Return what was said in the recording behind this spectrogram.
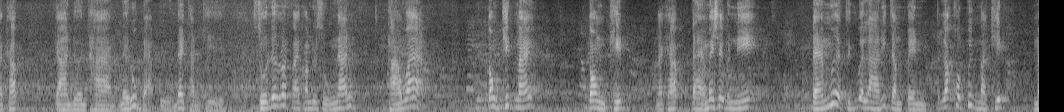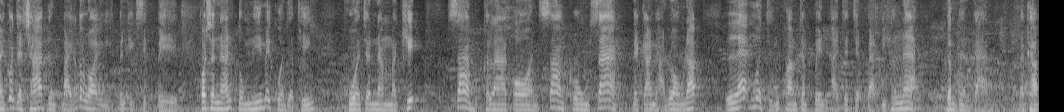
นะครับการเดินทางในรูปแบบอื่นได้ทันที ส่วนเรื่องรถไฟความเร็วสูงนั้น ถามว่าต้องคิดไหม ต้องคิดนะครับ แต่ไม่ใช่วันนี้ แต่เมื่อถึงเวลาที่จำเป็นแล้วเขาเพิ่งมาคิด มันก็จะช้าเกินไปก็ต้องรออีกเป็นอีก 10 ปี เพราะฉะนั้นตรงนี้ไม่ควรจะทิ้ง ควรจะนำมาคิด สร้างบุคลากร สร้างโครงสร้างในการหารองรับ และเมื่อถึงความจำเป็นอาจจะ7 8ปีข้างหน้าดำเนินการนะครับ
